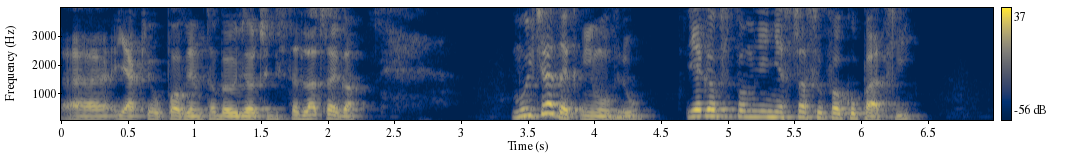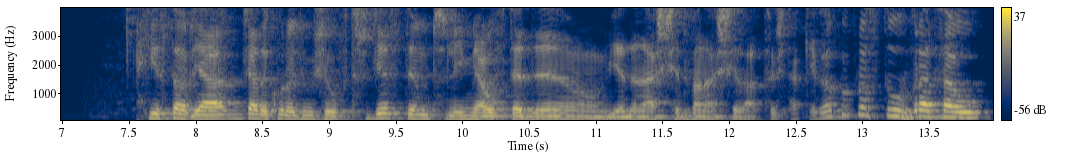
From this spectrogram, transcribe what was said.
E, jak ją powiem, to będzie oczywiste dlaczego. Mój dziadek mi mówił, jego wspomnienie z czasów okupacji, Historia, dziadek urodził się w 30, czyli miał wtedy 11-12 lat, coś takiego. Po prostu wracał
